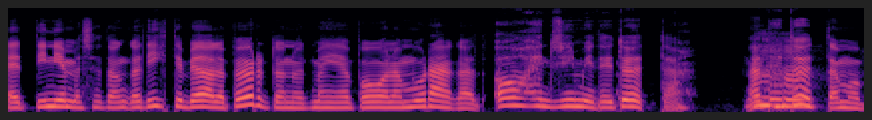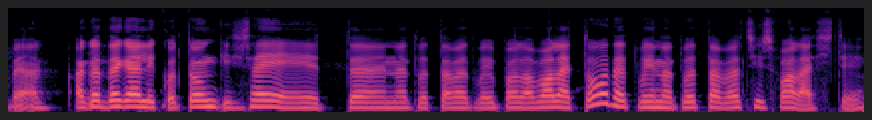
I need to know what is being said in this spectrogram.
et inimesed on ka tihtipeale pöördunud meie poole murega, et oh, ensüümid ei tööta Nad mm -hmm. ei mhm. tööta mu peal, aga tegelikult ongi see, et äh, nad võtavad võib-olla valet toodet või nad võtavad siis valesti,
